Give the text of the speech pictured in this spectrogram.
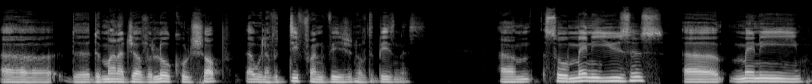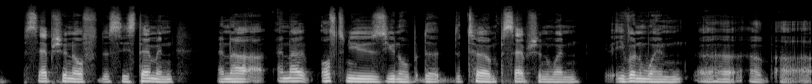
uh, the the manager of a local shop that will have a different vision of the business. Um, so many users, uh, many perception of the system, and and uh, and I often use you know the the term perception when even when uh, uh, uh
